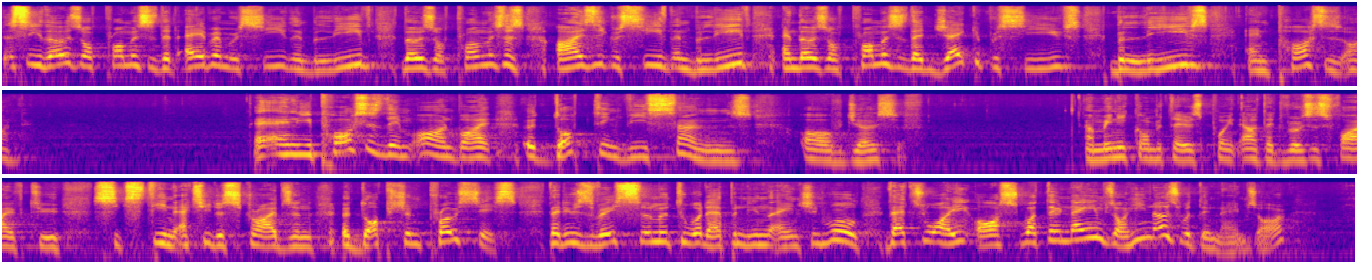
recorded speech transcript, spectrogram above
See, those are promises that Abraham received and believed. Those are promises Isaac received and believed. And those are promises that Jacob receives, believes, and passes on. And he passes them on by adopting these sons of Joseph. And many commentators point out that verses 5 to 16 actually describes an adoption process that is very similar to what happened in the ancient world. That's why he asks what their names are. He knows what their names are,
